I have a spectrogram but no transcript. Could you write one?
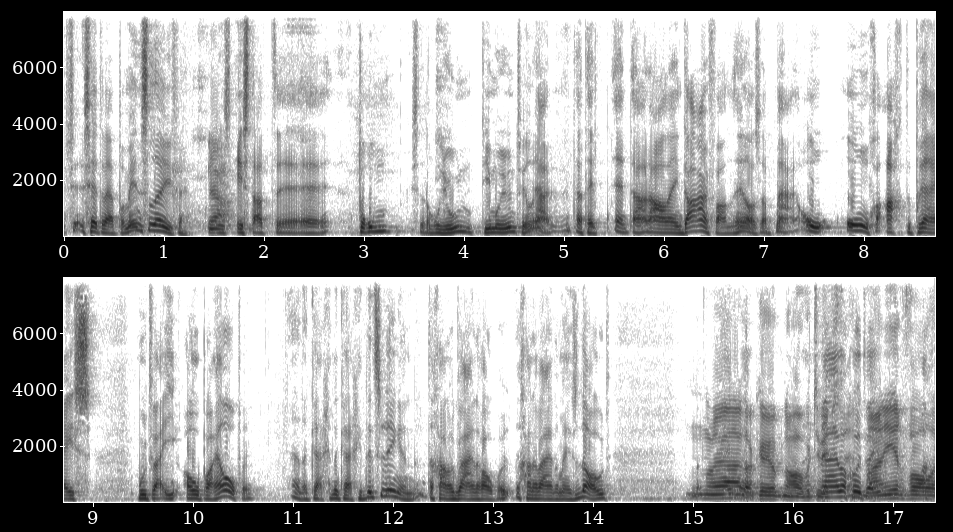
zetten wij op een mensenleven? Ja. Is, is dat eh, ton? Is dat een miljoen? 10 miljoen? 20? Ja, dat heeft, alleen daarvan, hè, als dat, nou, on- ongeacht de prijs, moeten wij opa helpen. Ja, dan, krijg je, dan krijg je dit soort dingen. Dan gaan, ook weinig, opa, dan gaan er weinig mensen dood. Nou ja, daar kun je ook nog over twisten. Nee, maar goed, maar in ieder geval...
